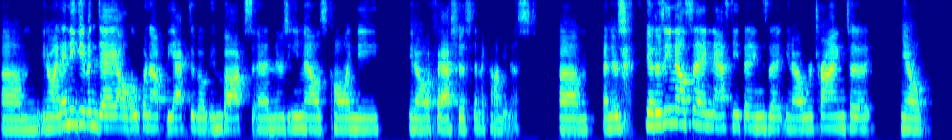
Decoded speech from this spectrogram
Um, you know, on any given day, I'll open up the ActiVote inbox and there's emails calling me, you know, a fascist and a communist. Um, and there's, yeah, there's emails saying nasty things that, you know, we're trying to, you know,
